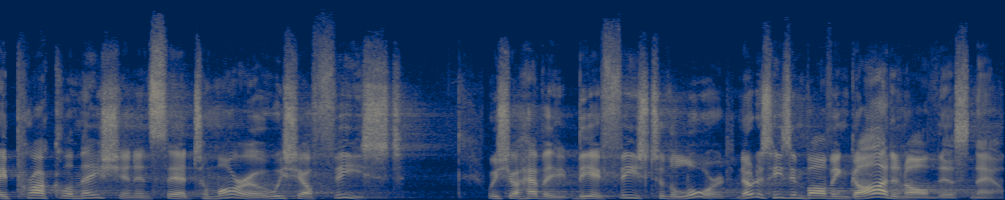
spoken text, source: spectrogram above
a proclamation and said, Tomorrow we shall feast. We shall have a, be a feast to the Lord. Notice he's involving God in all this now.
